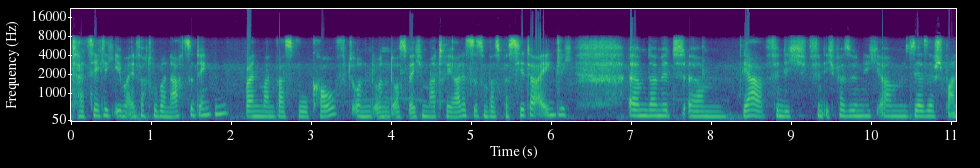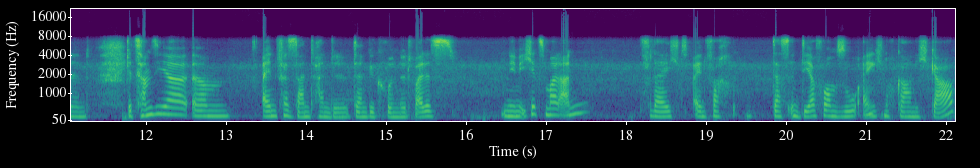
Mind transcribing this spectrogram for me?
tatsächlich eben einfach drüber nachzudenken, wann man was wo kauft und, und aus welchem Material ist es und was passiert da eigentlich ähm, damit. Ähm, ja, finde ich, finde ich persönlich ähm, sehr, sehr spannend. Jetzt haben Sie ja ähm, einen Versandhandel dann gegründet, weil es, nehme ich jetzt mal an, vielleicht einfach das in der Form so eigentlich noch gar nicht gab,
